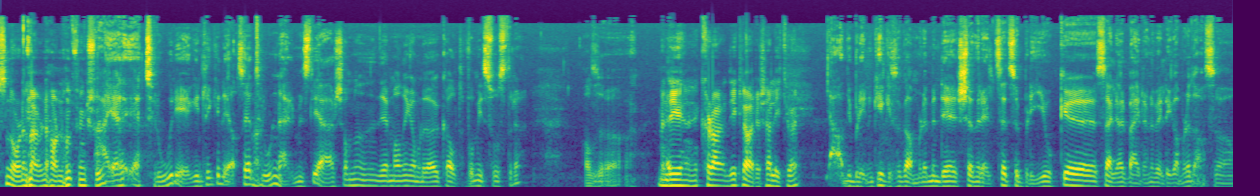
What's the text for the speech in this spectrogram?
snåle maurene har noen funksjon? Nei, jeg, jeg, tror egentlig ikke det. Altså, jeg tror nærmest de er som det man i gamle dager kalte for misfostre. Altså, men de, de, klarer seg likevel? Ja, de blir nok ikke så gamle. Men det, generelt sett så blir jo ikke særlig arbeiderne veldig gamle. da, så...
